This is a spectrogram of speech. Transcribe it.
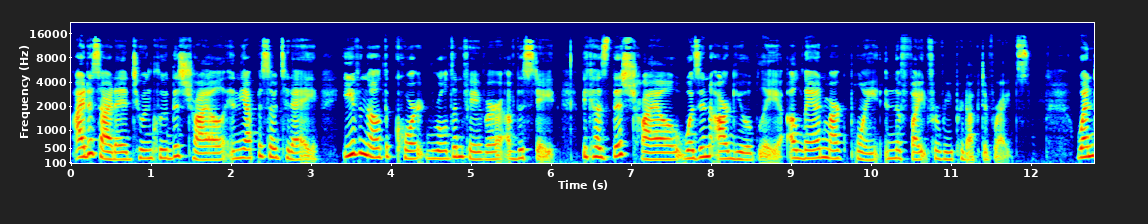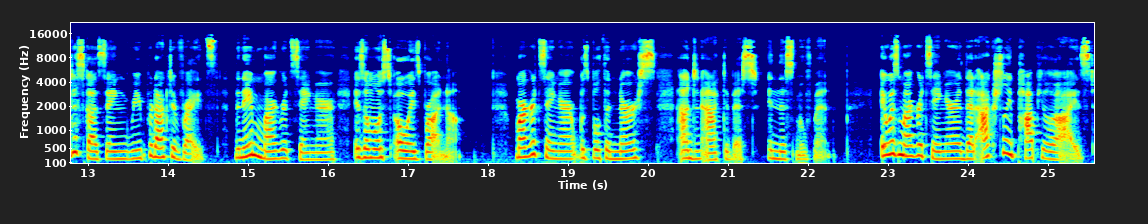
I decided to include this trial in the episode today, even though the court ruled in favor of the state, because this trial was inarguably a landmark point in the fight for reproductive rights. When discussing reproductive rights, the name Margaret Sanger is almost always brought up. Margaret Sanger was both a nurse and an activist in this movement. It was Margaret Sanger that actually popularized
